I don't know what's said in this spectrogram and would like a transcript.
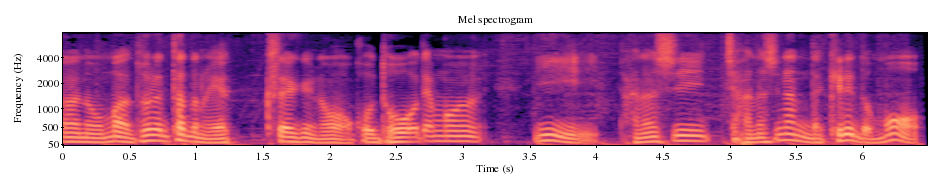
うあのまあそれはただの草野球のこうどうでもいい話っちゃ話なんだけれども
